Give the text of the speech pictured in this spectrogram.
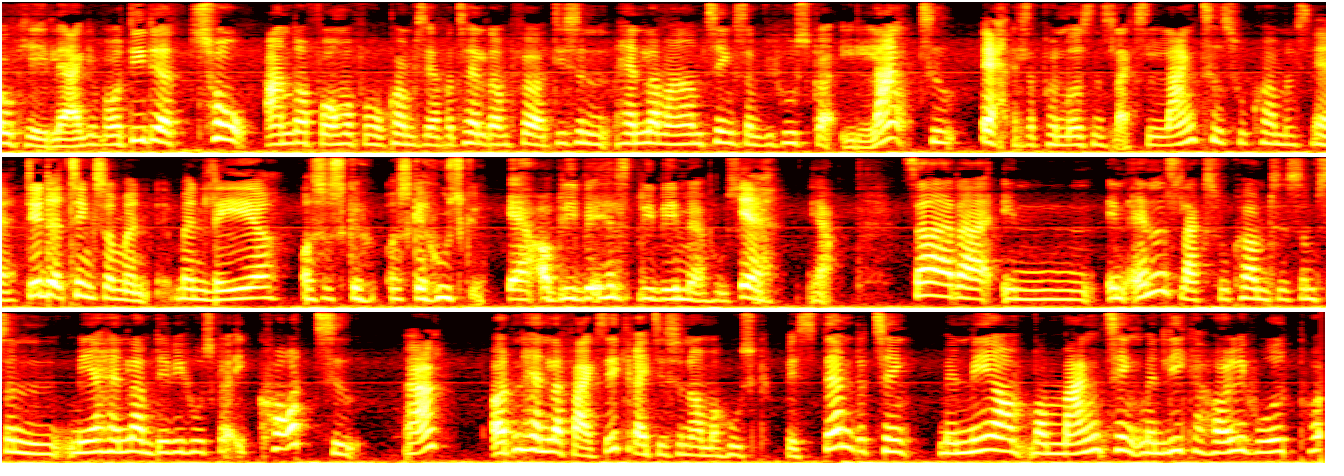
Okay, Lærke, hvor de der to andre former for hukommelse, jeg har fortalt om før, de sådan handler meget om ting, som vi husker i lang tid. Ja. Altså på en måde sådan en slags langtidshukommelse. Ja, det er der ting, som man, man lærer, og så skal, og skal huske. Ja, og blive, helst blive ved med at huske. Ja. ja. Så er der en, en anden slags hukommelse, som sådan mere handler om det, vi husker i kort tid. Ja, Og Og den handler faktisk ikke rigtig sådan om at huske bestemte ting, men mere om, hvor mange ting man lige kan holde i hovedet på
